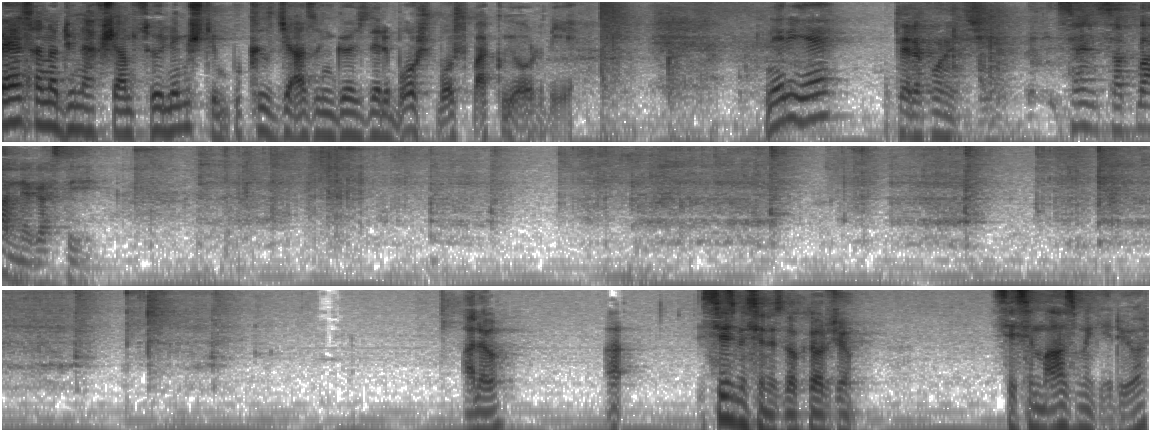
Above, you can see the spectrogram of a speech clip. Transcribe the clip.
Ben sana dün akşam söylemiştim bu kızcağızın gözleri boş boş bakıyor diye. Nereye? Telefon edeceğim. Sen sakla anne gazeteyi. Alo. Siz misiniz doktorcuğum? Sesim az mı geliyor?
